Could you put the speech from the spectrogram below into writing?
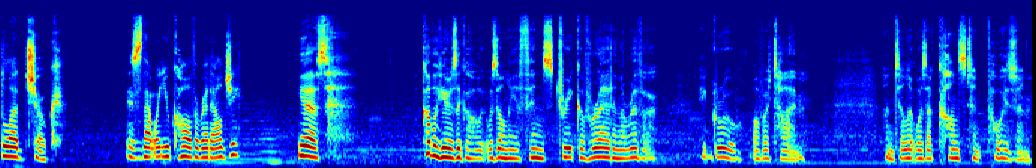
blood choke. Is that what you call the red algae? Yes. A couple years ago, it was only a thin streak of red in the river. It grew over time. Until it was a constant poison.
